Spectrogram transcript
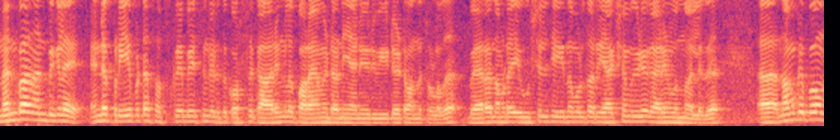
നൻപ നൻപികളെ എന്റെ പ്രിയപ്പെട്ട സബ്സ്ക്രൈബേഴ്സിന്റെ അടുത്ത് കുറച്ച് കാര്യങ്ങൾ പറയാൻ വേണ്ടിയാണ് ഞാൻ ഈ ഒരു വീഡിയോ ആയിട്ട് വന്നിട്ടുള്ളത്. വേറെ നമ്മുടെ യൂഷ്വൽ ചെയ്യുന്ന പോലത്തെ റിയാക്ഷൻ വീഡിയോ കാര്യങ്ങളൊന്നും അല്ല ഇത്. ആ, നമുക്കിപ്പം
